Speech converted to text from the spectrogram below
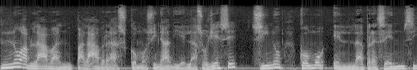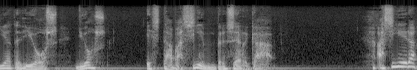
No hablaban palabras como si nadie las oyese, sino como en la presencia de Dios. Dios estaba siempre cerca. Así era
